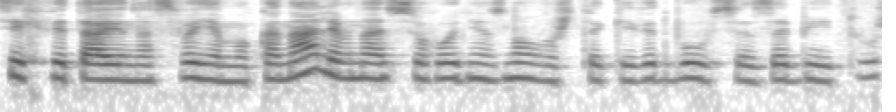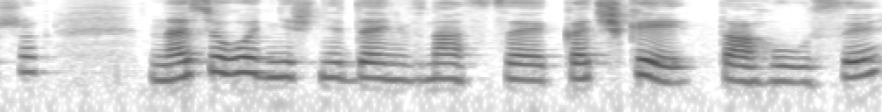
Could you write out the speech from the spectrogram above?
Всіх вітаю на своєму каналі. В нас сьогодні знову ж таки відбувся забій тушок. На сьогоднішній день в нас це качки та гуси.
